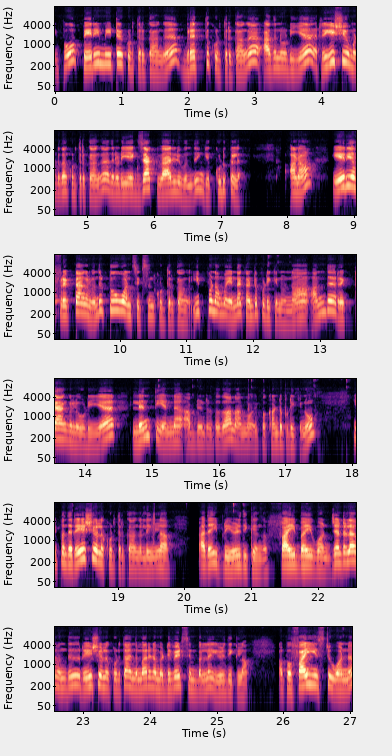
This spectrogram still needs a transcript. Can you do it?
இப்போது பெரிமீட்டர் கொடுத்துருக்காங்க பிரெத்து கொடுத்துருக்காங்க அதனுடைய ரேஷியோ மட்டும் தான் கொடுத்துருக்காங்க அதனுடைய எக்ஸாக்ட் வேல்யூ வந்து இங்கே கொடுக்கல ஆனால் ஏரியா ஆஃப் ரெக்டாங்கிள் வந்து டூ ஒன் சிக்ஸ்ன்னு கொடுத்துருக்காங்க. இப்போ நம்ம என்ன கண்டுபிடிக்கணும்னா, அந்த ரெக்டாங்கிளோடைய லென்த் என்ன அப்படின்றத தான் நம்ம இப்போ கண்டுபிடிக்கணும். இப்போ இந்த ரேஷியோவில் கொடுத்துருக்காங்க இல்லைங்களா? அதை இப்படி எழுதிக்கோங்க. ஃபைவ் பை ஒன் ஜென்ரலாக வந்து ரேஷியோவில் கொடுத்தா இந்த மாதிரி நம்ம டிவைட் சிம்பிளில் எழுதிக்கலாம். அப்போ ஃபைவ் இஸ் டு ஒன்று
